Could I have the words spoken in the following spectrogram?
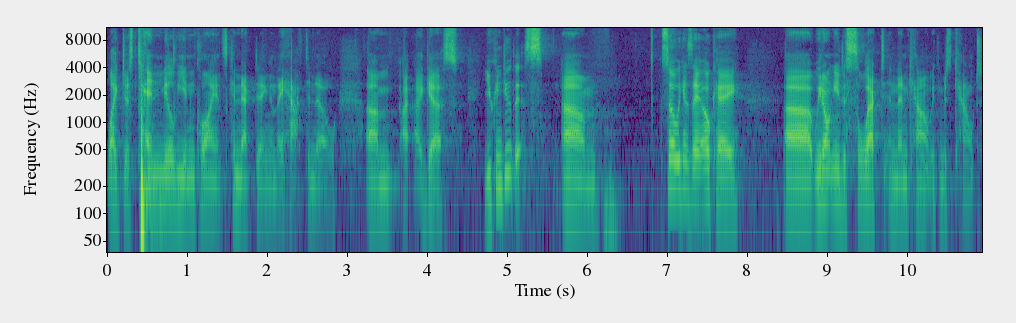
like just 10 million clients connecting and they have to know um, I, I, guess, you can do this. Um, so we can say, OK, uh, we don't need to select and then count. We can just count.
